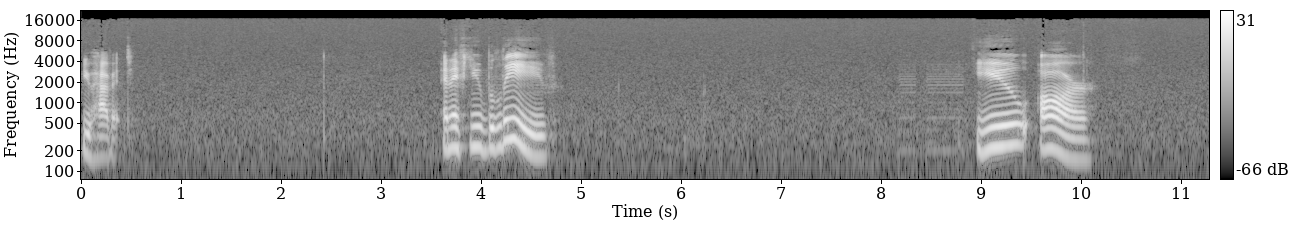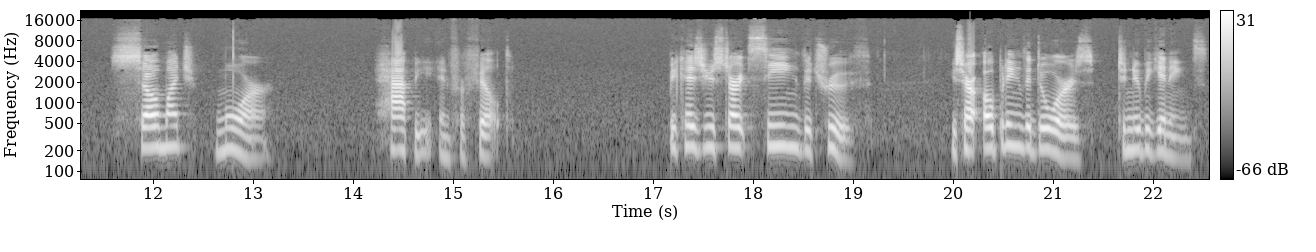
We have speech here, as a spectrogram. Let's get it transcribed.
you have it. And if you believe, you are so much more happy and fulfilled because you start seeing the truth. You start opening the doors to new beginnings.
